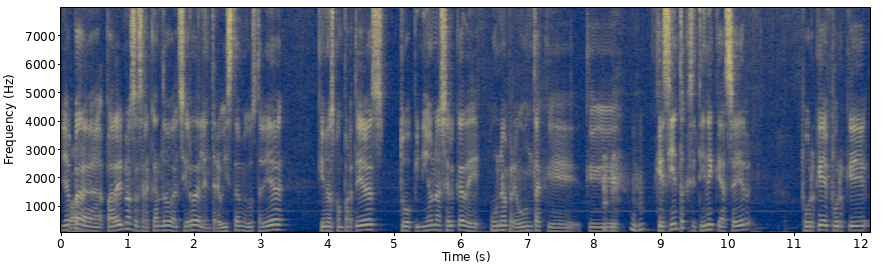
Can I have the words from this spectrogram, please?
Ya para, para irnos acercando al cierre de la entrevista, me gustaría que nos compartieras tu opinión acerca de una pregunta que, que, que siento que se tiene que hacer. ¿Por qué? Porque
